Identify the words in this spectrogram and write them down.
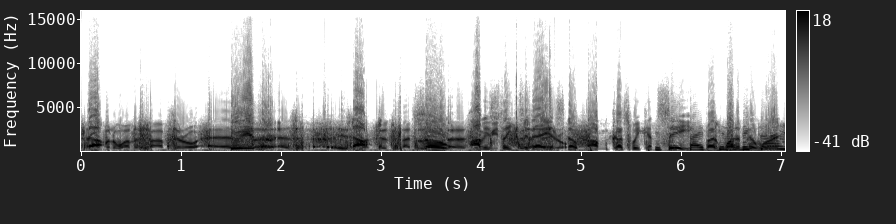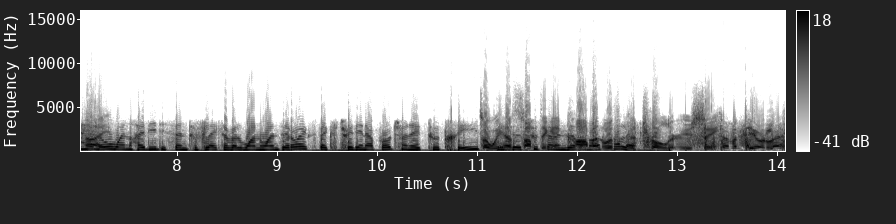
flight level 150 as, Do either. uh, as No. instructed. flight level, So uh, obviously speed today it's no problem because we can see. is 5 But kilo what if it were at hello, night? when ready, descend to flight level 110, expect straight in approach on a 23. So we have something in common with the controller, you see. 70 or less,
